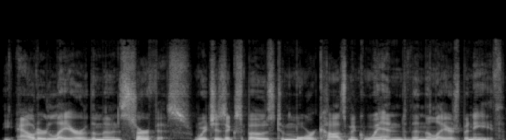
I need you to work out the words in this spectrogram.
the outer layer of the moon's surface, which is exposed to more cosmic wind than the layers beneath.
